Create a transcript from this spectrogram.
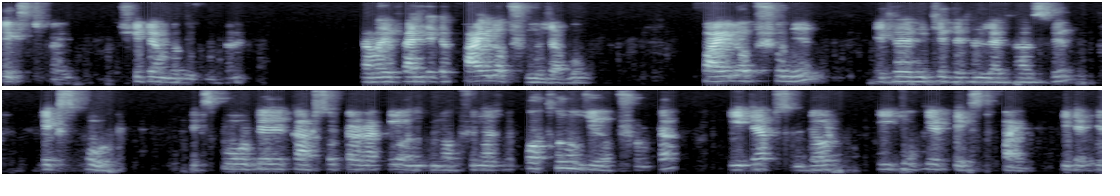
text file সেটা আমরা দেখব এখানে। আমরা এই ফাইলটাকে ফাইল অপশনে যাব। ফাইল অপশনে এখানে নিচে দেখেন লেখা আছে এক্সপোর্ট এক্সপোর্টে কার্সরটা রাখলে অনেকগুলো অপশন আসবে। প্রথম যে অপশনটা ETABS dot E two K text file এটাকে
